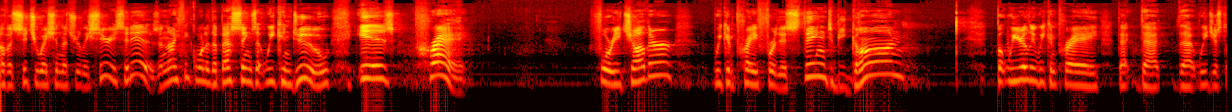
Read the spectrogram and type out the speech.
of a situation that's really serious. It is, and I think one of the best things that we can do is pray for each other. We can pray for this thing to be gone. But we really we can pray that that that we just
